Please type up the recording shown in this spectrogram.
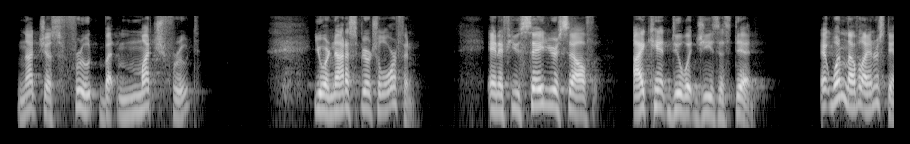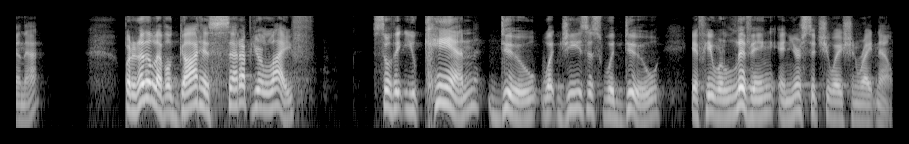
not just fruit, but much fruit. You are not a spiritual orphan. And if you say to yourself, I can't do what Jesus did, at one level, I understand that. But another level, God has set up your life so that you can do what Jesus would do if he were living in your situation right now.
